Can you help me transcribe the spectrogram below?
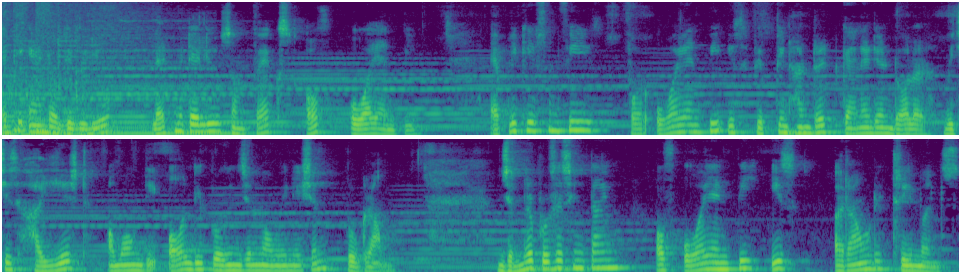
at the end of the video, let me tell you some facts of OINP. Application fee for OINP is 1500 Canadian dollar which is highest among the all the provincial nomination program. General processing time of OINP is around 3 months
